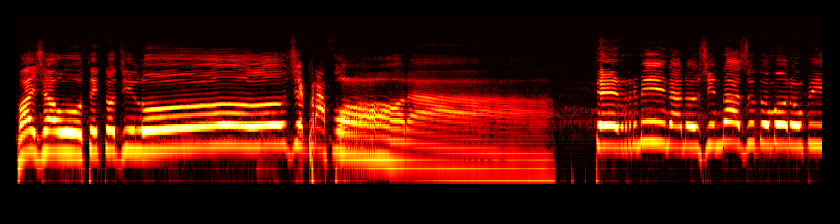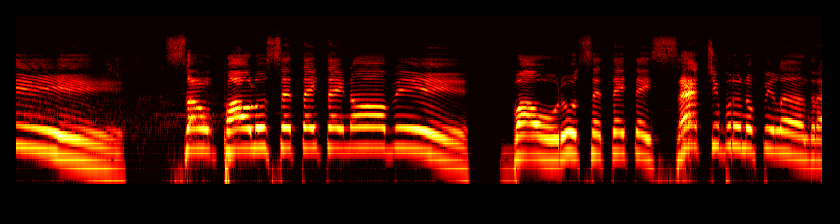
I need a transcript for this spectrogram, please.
Vai Jaú, tentou de longe pra fora termina no ginásio do Morumbi. São Paulo 79, Bauru 77, Bruno Filandra.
